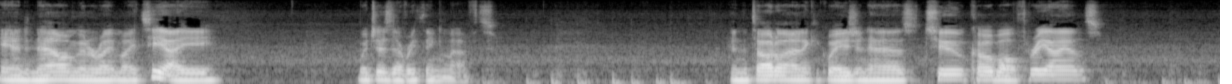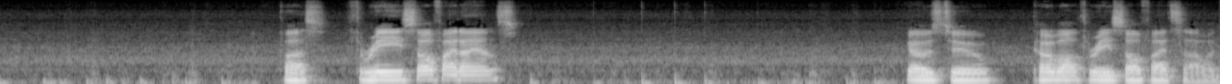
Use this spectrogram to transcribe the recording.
And now I'm going to write my TIE, which is everything left. And the total ionic equation has two cobalt 3 ions, plus 3 sulfide ions. goes to cobalt 3 sulfide solid.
